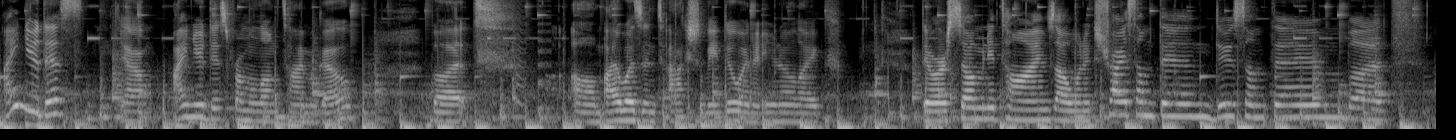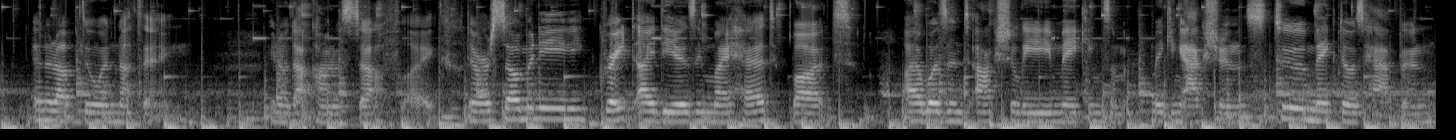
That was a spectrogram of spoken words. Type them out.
I knew this. Yeah, I knew this from a long time ago but um, I wasn't actually doing it, you know, like there were so many times I wanted to try something, do something, but ended up doing nothing. You know, that kind of stuff. Like, there are so many great ideas in my head, but I wasn't actually making some making actions to make those happen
